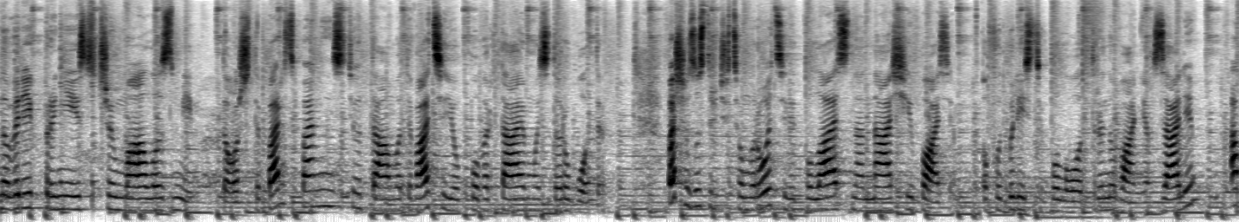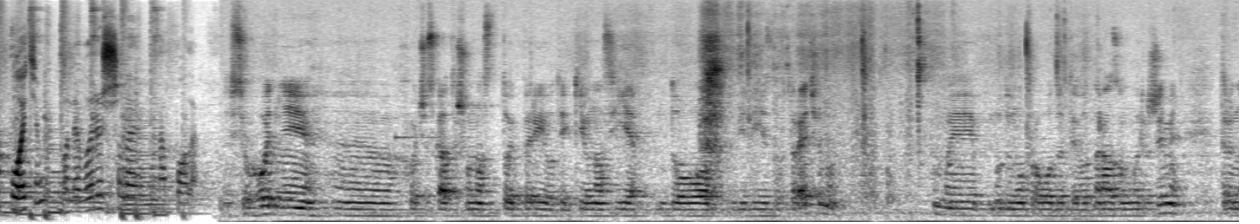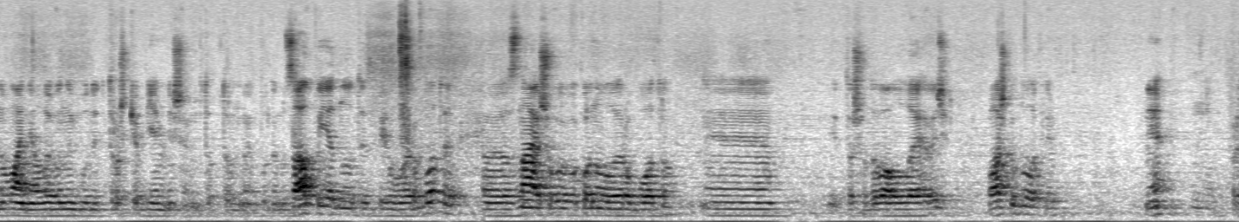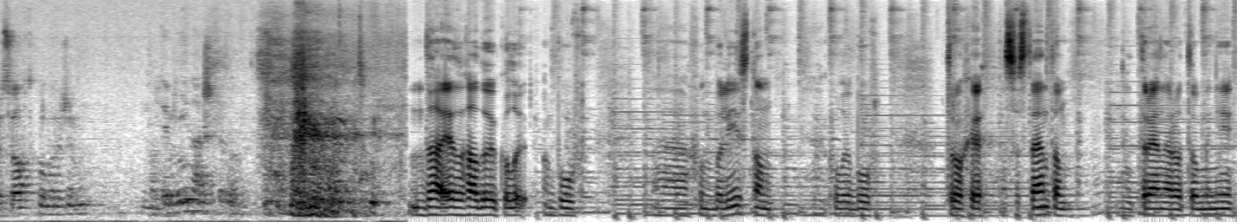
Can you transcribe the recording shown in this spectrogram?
новий рік приніс чимало змін. Тож тепер з певністю та мотивацією повертаємось до роботи. Перша зустріч у цьому році відбулась на нашій базі. У футболістів було тренування в залі, а потім вони вирушили на поле. Сьогодні е, хочу сказати, що у нас той період, який у нас є до від'їзду в Туреччину, ми будемо проводити в одноразовому режимі тренування, але вони будуть трошки об'ємнішими. Тобто ми будемо зал поєднувати з біговою роботою. Е, знаю, що ви виконували роботу, е, і те, що давав Олегович. Важко було Клім? Ні? Ні. Працював в такому режимі? Ти мені наш казав. Да, я згадую, коли був е, футболістом, коли був трохи асистентом тренера, то мені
